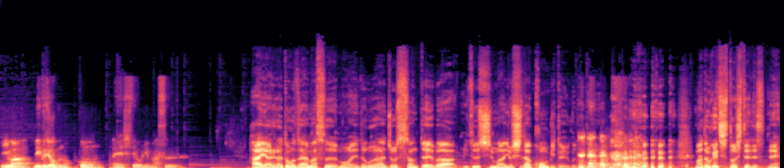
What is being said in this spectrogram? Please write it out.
今、陸上部の顧問も、えーしております。はい、ありがとうございます。もう江戸川女子さんといえば水島吉田コンビということで 窓口としてですね、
